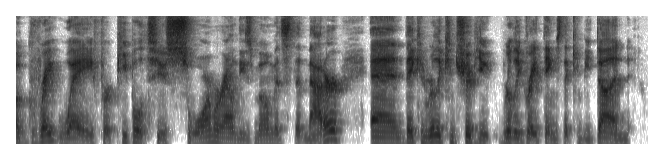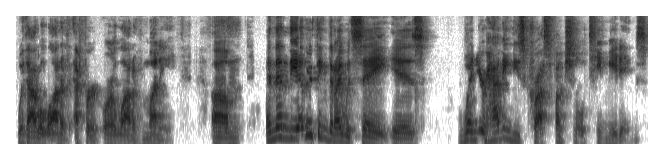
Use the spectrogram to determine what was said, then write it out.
a great way for people to swarm around these moments that matter and they can really contribute really great things that can be done without a lot of effort or a lot of money. Um, and then the other thing that I would say is when you're having these cross functional team meetings,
